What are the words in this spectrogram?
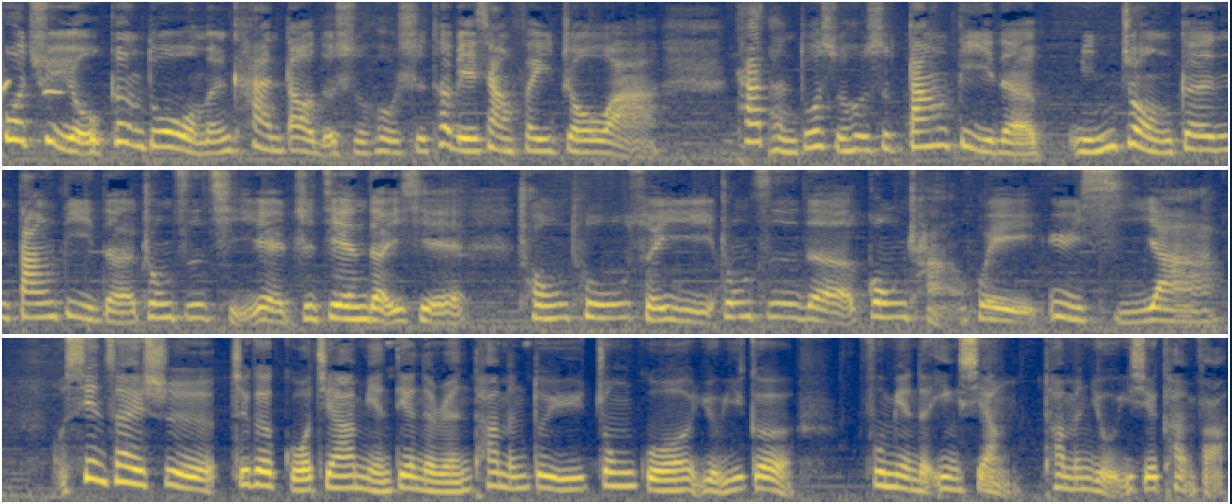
过去有更多我们看到的时候是特别像非洲啊，它很多时候是当地的民众跟当地的中资企业之间的一些冲突，所以中资的工厂会遇袭呀。现在是这个国家缅甸的人，他们对于中国有一个负面的印象，他们有一些看法，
